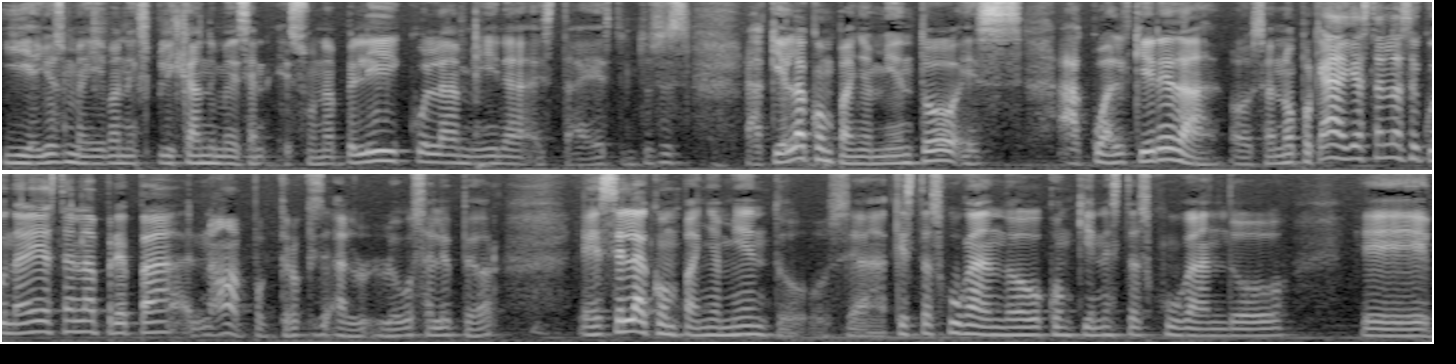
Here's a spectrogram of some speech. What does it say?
y ellos me iban explicando y me decían, es una película, mira, está esto. Entonces, aquí el acompañamiento es a cualquier edad, o sea, no porque, ah, ya está en la secundaria, ya está en la prepa, no, porque creo que luego sale peor. Es el acompañamiento, o sea, ¿qué estás jugando? ¿Con quién estás jugando? Eh,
